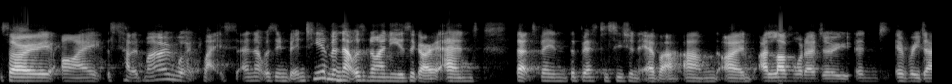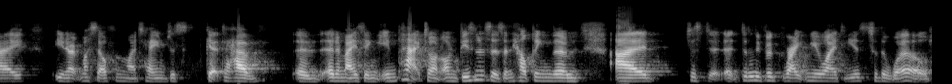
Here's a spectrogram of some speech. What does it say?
So I started my own workplace, and that was Inventium, and that was nine years ago. And that's been the best decision ever. Um, I, I love what I do, and every day, you know, myself and my team just get to have an amazing impact on, on businesses and helping them uh, just uh, deliver great new ideas to the world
